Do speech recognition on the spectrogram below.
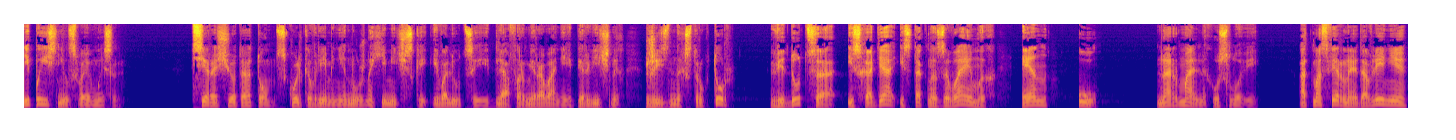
и пояснил свою мысль. Все расчеты о том, сколько времени нужно химической эволюции для формирования первичных жизненных структур, ведутся исходя из так называемых НУ нормальных условий. Атмосферное давление,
